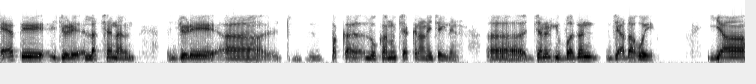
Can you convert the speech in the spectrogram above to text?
ਇਹ ਤੇ ਜਿਹੜੇ ਲੱਛਣ ਹਨ ਜਿਹੜੇ ਅਹ, ਪੱਕਾ ਲੋਕਾਂ ਨੂੰ ਚੈੱਕ ਕਰਾਣੇ ਚਾਹੀਦੇ ਨੇ ਜਨਰਲੀ ਵਜ਼ਨ ਜ਼ਿਆਦਾ ਹੋਏ ਜਾਂ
